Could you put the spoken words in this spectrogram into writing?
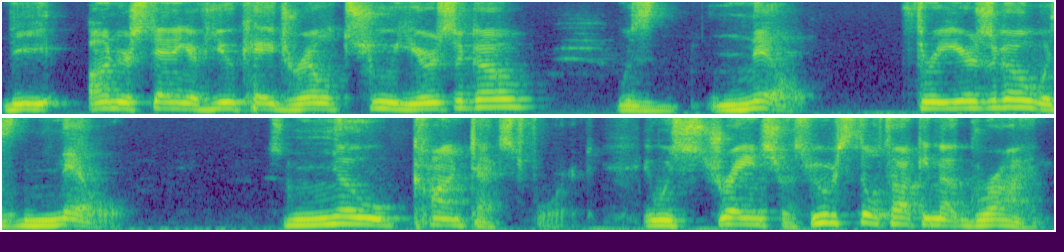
the understanding of UK drill two years ago was nil. Three years ago was nil. There's no context for it. It was strange to us. We were still talking about grime,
